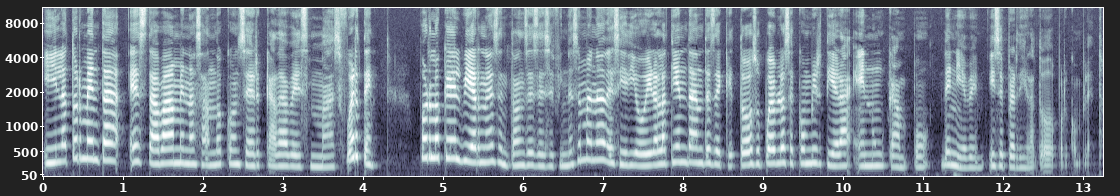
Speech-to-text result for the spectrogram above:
Y la tormenta estaba amenazando con ser cada vez más fuerte, por lo que el viernes, entonces ese fin de semana, decidió ir a la tienda antes de que todo su pueblo se convirtiera en un campo de nieve y se perdiera todo por completo.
